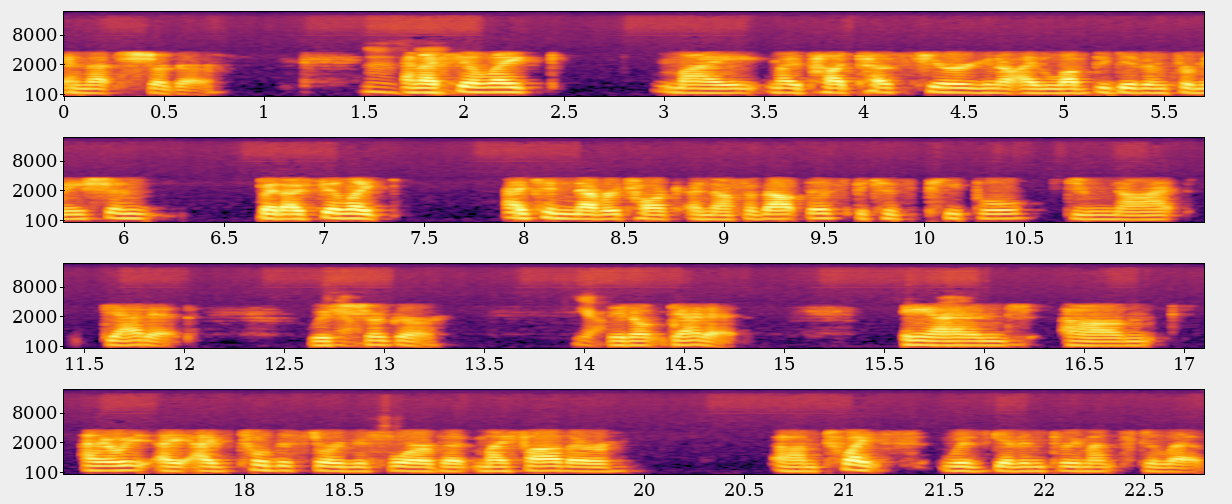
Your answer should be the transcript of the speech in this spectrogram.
and that's sugar. And I Mhm. feel like my my podcast here, you know, I love to give information, but I feel like I can never talk enough about this because people do not get it with Yeah. sugar. Yeah. They don't get it. And um, I always I, I've told this story before, but my father um, twice was given three months to live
